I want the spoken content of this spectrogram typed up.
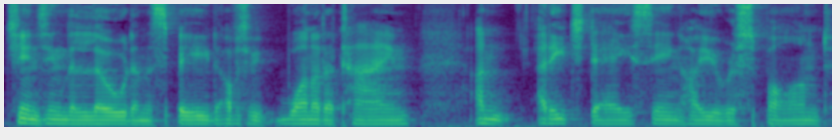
changing the load and the speed, obviously one at a time, and at each day seeing how you respond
